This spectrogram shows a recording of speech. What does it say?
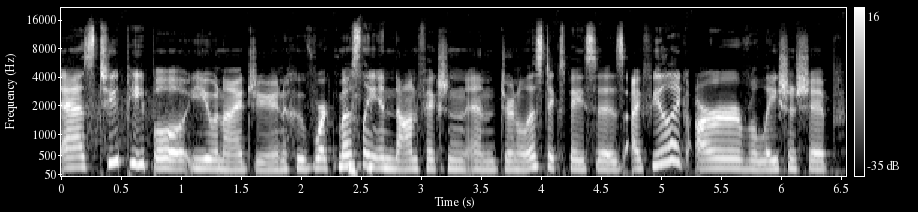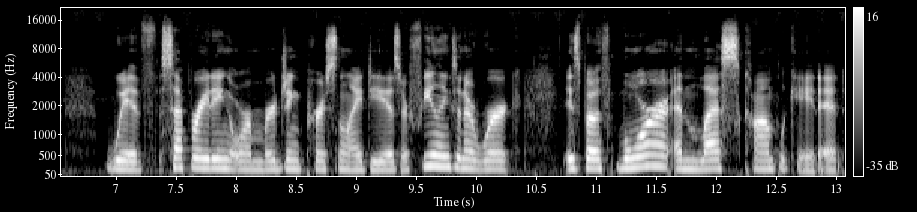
As two people, you and I, June, who've worked mostly in nonfiction and journalistic spaces, I feel like our relationship with separating or merging personal ideas or feelings in our work is both more and less complicated.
